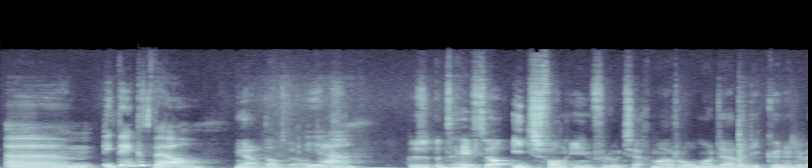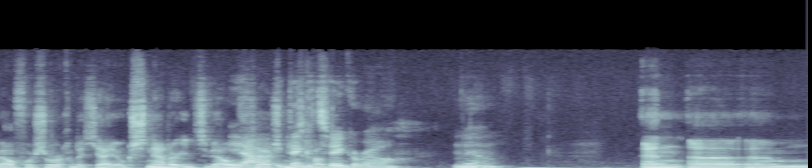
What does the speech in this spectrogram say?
Ehm, ik denk het wel. Ja, dat wel. Dus- Ja. Dus, het heeft wel iets van invloed, zeg maar. Rolmodellen die kunnen er wel voor zorgen dat jij ook sneller iets wel of ja, juist ik niet denk gaat het zeker doen. wel. Ja. Mhm. En eh, ehm,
